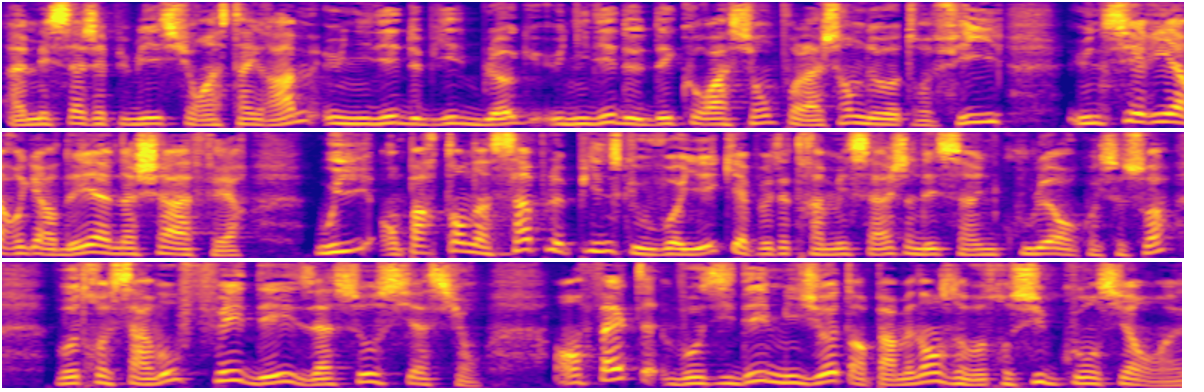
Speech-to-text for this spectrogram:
Un message à publier sur Instagram, une idée de billet de blog, une idée de décoration pour la chambre de votre fille, une série à regarder, un achat à faire. Oui, en partant d'un simple pins que vous voyez, qui a peut-être un message, un dessin, une couleur ou quoi que ce soit, votre cerveau fait des associations. En fait, vos idées mijotent en permanence dans votre subconscient. Hein.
